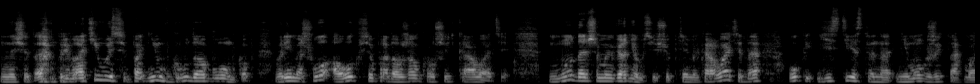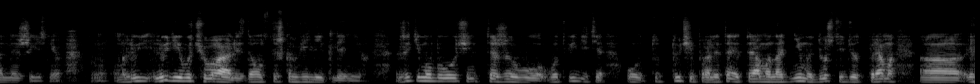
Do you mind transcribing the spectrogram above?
значит, превратилась под ним в груду обломков. Время шло, а Ок все продолжал крушить кровати. Ну, дальше мы вернемся еще к теме кровати, да. Ок, естественно, не мог жить нормальной жизнью. Люди, люди его чурались, да, он слишком велик для них. Жить ему было очень тяжело. Вот видите, вот, тут тучи пролетают прямо над ним, и дождь идет прямо э,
